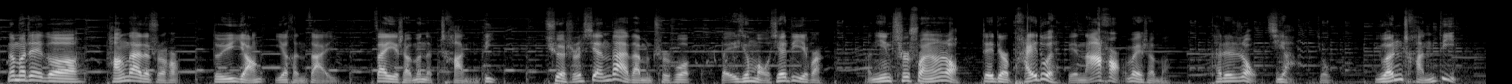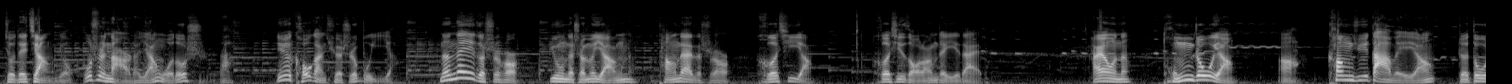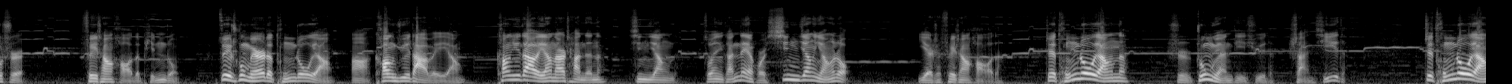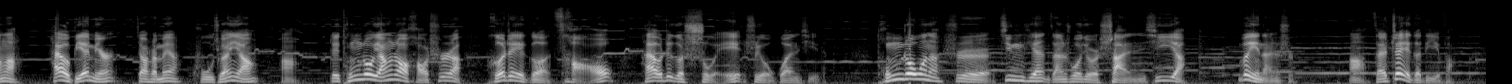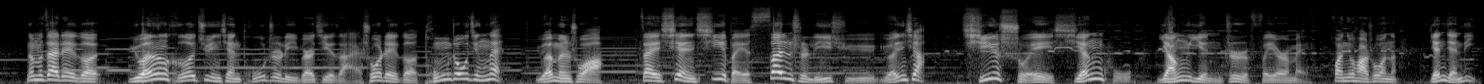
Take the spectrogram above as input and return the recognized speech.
那么这个唐代的时候，对于羊也很在意，在意什么呢？产地。确实，现在咱们吃说北京某些地方，您吃涮羊肉，这地儿排队得拿号，为什么？它这肉讲究原产地。就得讲究，不是哪儿的羊我都使的，因为口感确实不一样。那那个时候用的什么羊呢？唐代的时候，河西羊，河西走廊这一带的，还有呢，同州羊啊，康居大尾羊，这都是非常好的品种。最出名的同州羊啊，康居大尾羊，康居大尾羊哪产的呢？新疆的。所以你看那会儿新疆羊肉也是非常好的。这同州羊呢，是中原地区的，陕西的。这同州羊啊，还有别名叫什么呀？苦泉羊啊！这同州羊肉好吃啊，和这个草还有这个水是有关系的。同州呢，是今天咱说就是陕西呀渭南市啊，在这个地方。那么在这个《元和郡县图志》里边记载说，这个同州境内，原文说啊，在县西北三十里许原下，其水咸苦，羊饮之肥而美。换句话说呢？盐碱地，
